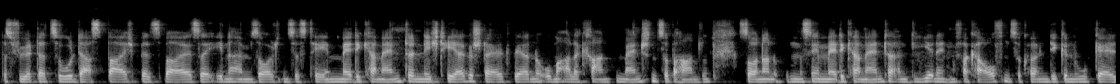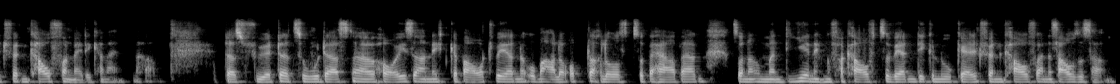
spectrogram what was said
Das führt dazu, dass beispielsweise in einem solchen System Medikamente nicht hergestellt werden, um alle kranken Menschen zu behandeln, sondern um sie Medikamente an diejenigen verkaufen zu können, die genug genug Geld für den Kauf von Medikamenten haben. Das führt dazu, dass äh, Häuser nicht gebaut werden, um alle Obdachlosen zu beherbergen, sondern um an diejenigen verkauft zu werden, die genug Geld für den Kauf eines Hauses haben.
